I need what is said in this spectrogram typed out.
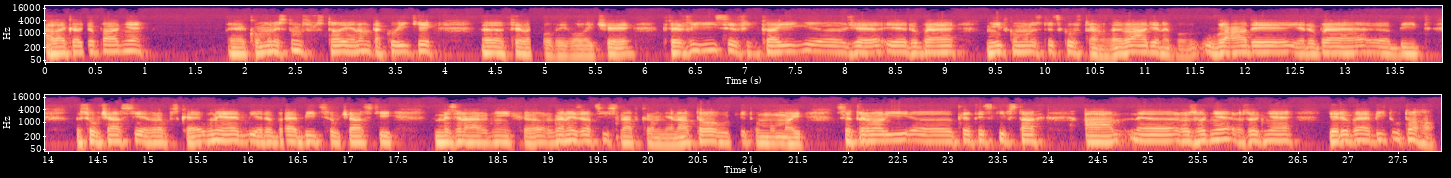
Ale každopádně eh, komunistům zůstali jenom takový ti Eh, Filipovi voliči, kteří si říkají, eh, že je dobré mít komunistickou stranu ve vládě nebo u vlády, je dobré eh, být součástí Evropské unie, je dobré být součástí mezinárodních organizací, snad kromě NATO, vůči tomu mají setrvalý kritický vztah a rozhodně, rozhodně je dobré být u toho.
